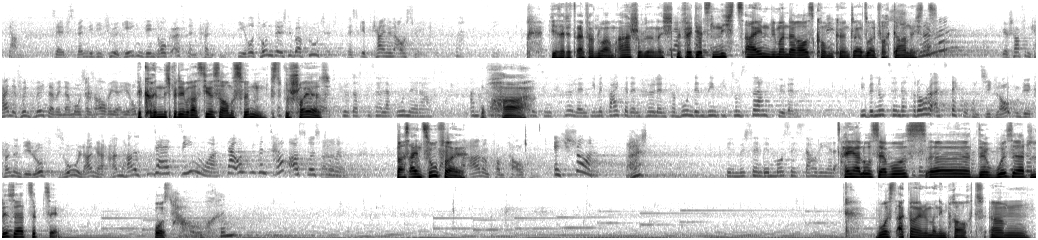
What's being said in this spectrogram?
Verdammt. Selbst wenn wir die Tür gegen den Druck öffnen könnten. Die Rotunde ist überflutet. Es gibt keinen Ausweg. Ihr seid jetzt einfach nur am Arsch, oder nicht? Mir fällt jetzt nichts ein, wie man da rauskommen könnte. Also einfach gar nichts. Wir schaffen keine fünf Meter, wenn der Mosasaurier hier. Wir können nicht mit dem Rasiersaum schwimmen. Bist du bescheuert? Oha. Fuße sind Höhlen, die mit weiteren Höhlen verbunden sind, die zum Strand führen. Wir benutzen das Rohr als Deckung. Und Sie glauben, wir können die Luft so lange anhalten? Dad, sieh nur. Da unten sind Tauchausrüstungen. Was ein Zufall. Keine Ahnung vom Tauchen. Ich schon. Was? Wir müssen den Mosasaurier... Hey, hallo, servus. Äh, The Wizard Lizard 17. Prost. Tauchen? Wo ist Aquaman, wenn man ihn braucht? Ähm,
